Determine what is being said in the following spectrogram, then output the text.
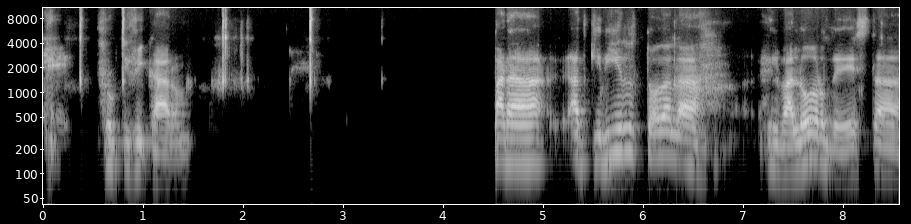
eh, fructificaron. Para adquirir todo el valor de, esta,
